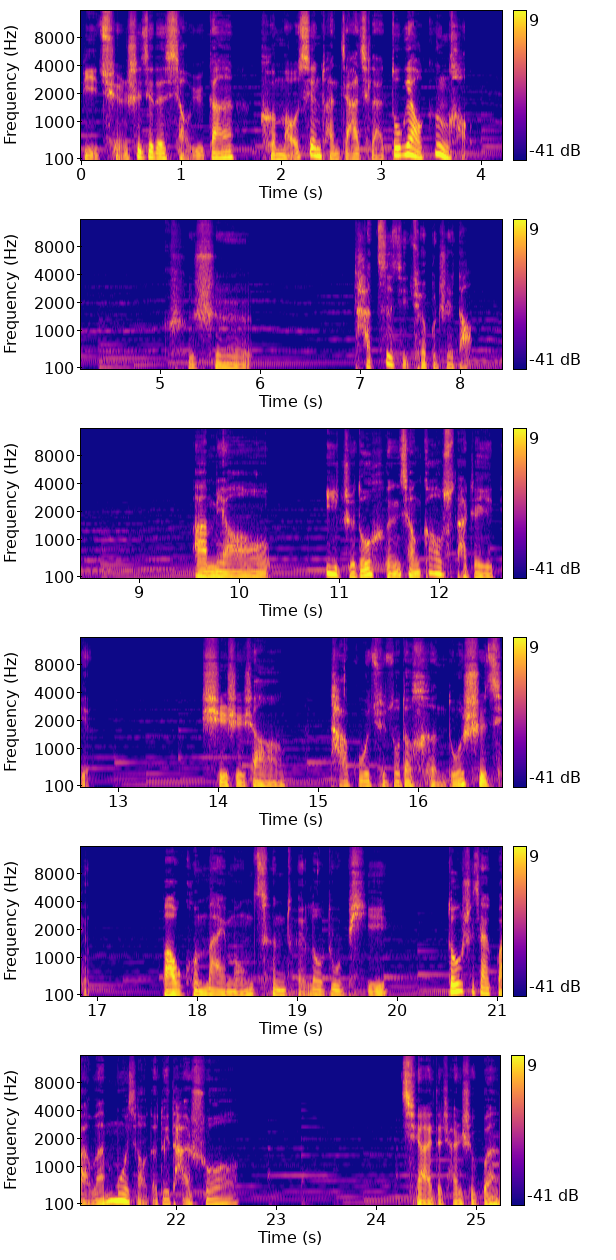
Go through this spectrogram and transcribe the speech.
比全世界的小鱼干和毛线团加起来都要更好。可是。他自己却不知道，阿喵一直都很想告诉他这一点。事实上，他过去做的很多事情，包括卖萌、蹭腿、露肚皮，都是在拐弯抹角的对他说：“亲爱的铲屎官，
